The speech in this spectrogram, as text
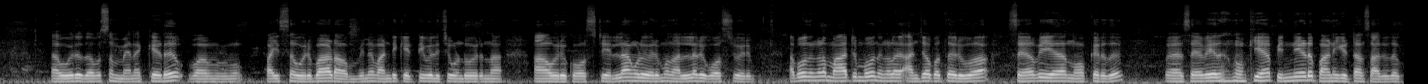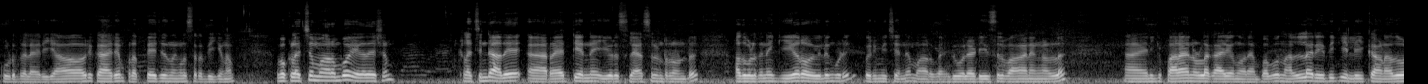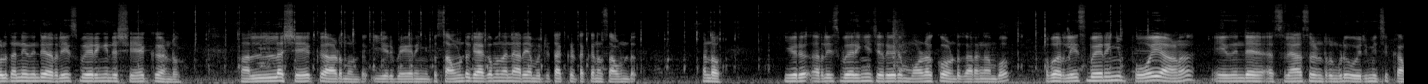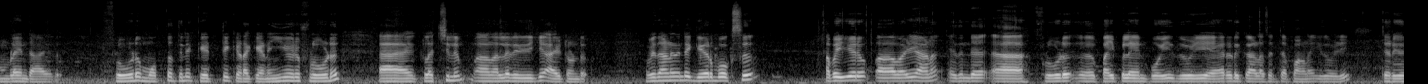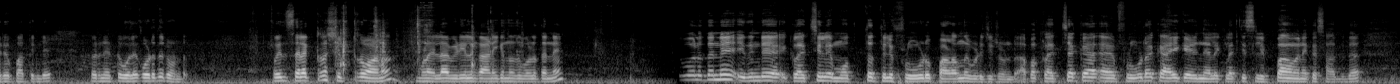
ഒരു ദിവസം മെനക്കേട് പൈസ ഒരുപാടാവും. പിന്നെ വണ്ടി കെട്ടി വലിച്ചു കൊണ്ടുവരുന്ന ആ ഒരു കോസ്റ്റ് എല്ലാം കൂടി വരുമ്പോൾ നല്ലൊരു കോസ്റ്റ് വരും. അപ്പോൾ നിങ്ങൾ മാറ്റുമ്പോൾ നിങ്ങൾ അഞ്ചോ പത്തോ രൂപ സേവ് ചെയ്യാൻ നോക്കരുത്. സേവ് ചെയ്ത് നോക്കിയാൽ പിന്നീട് പണി കിട്ടാൻ സാധ്യത കൂടുതലായിരിക്കും. ആ ഒരു കാര്യം പ്രത്യേകിച്ച് നിങ്ങൾ ശ്രദ്ധിക്കണം. അപ്പോൾ ക്ലച്ച് മാറുമ്പോൾ ഏകദേശം ക്ലച്ചിന്റെ അതേ റേറ്റ് തന്നെ ഈ ഒരു സ്ലാസ് സിലിണ്ടറുണ്ട് അതുപോലെ തന്നെ ഗിയർ ഓയിലും കൂടി ഒരുമിച്ച് തന്നെ മാറുക. ഇതുപോലെ ഡീസൽ വാഹനങ്ങളിൽ എനിക്ക് പറയാനുള്ള കാര്യം എന്ന് പറയുമ്പോൾ അപ്പോൾ നല്ല രീതിക്ക് ലീക്കാണ് അതുപോലെ തന്നെ ഇതിന്റെ റിലീസ് ബെയറിങ്ങിന്റെ ഷേക്ക് കണ്ടോ? നല്ല ഷേക്ക് ആടുന്നുണ്ട് ഈ ഒരു ബെയറിങ് ഇപ്പോൾ സൗണ്ട് കേൾക്കുമ്പോൾ തന്നെ അറിയാൻ പറ്റും ടക്ക് ടക്കന സൗണ്ട് കണ്ടോ? ഈ ഒരു റിലീസ് ബെയറിങ് ചെറിയൊരു മുഴക്കമുണ്ട് കറങ്ങുമ്പോൾ. അപ്പോൾ റിലീസ് ബെയറിങ് പോയാണ് ഇതിന്റെ സ്ലാസ് സിലിണ്ടറും കൂടി ഒരുമിച്ച് കംപ്ലൈന്റ് ആയത്. ഫ്ലൂഡ് മൊത്തത്തിൽ കെട്ടിക്കിടക്കുകയാണ് ഈ ഒരു ഫ്ലൂഡ് ക്ലച്ചിലും നല്ല രീതിക്ക് ആയിട്ടുണ്ട്. അപ്പോൾ ഇതാണ് ഇതിന്റെ ഗിയർ ബോക്സ് അപ്പോൾ ഈ ഒരു വഴിയാണ് ഇതിന്റെ ഫ്ലൂഡ് പൈപ്പ് ലൈൻ പോയി ഇതുവഴി എയർ എടുക്കാനുള്ള സെറ്റപ്പാണ് ഇതുവഴി ചെറിയൊരു പത്തിന്റെ ഒരു നെറ്റ് പോലെ കൊടുത്തിട്ടുണ്ട്. അപ്പോൾ ഇത് സെലക്ടറും ഷിഫ്റ്ററുമാണ് നമ്മൾ എല്ലാ വീഡിയോയിലും കാണിക്കുന്നത് പോലെ തന്നെ. അതുപോലെ തന്നെ ഇതിന്റെ ക്ലച്ചിൽ മൊത്തത്തിൽ ഫ്ലൂഡ് പടർന്ന് പിടിച്ചിട്ടുണ്ട്. അപ്പോൾ ക്ലച്ചൊക്കെ ഫ്ലൂഡൊക്കെ ആയി കഴിഞ്ഞാൽ ക്ലച്ച് സ്ലിപ്പാവാനൊക്കെ സാധ്യത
